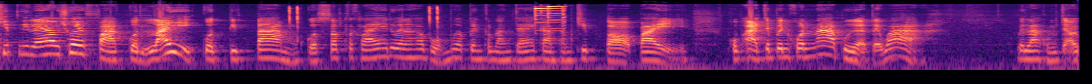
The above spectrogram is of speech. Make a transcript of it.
คลิปนี้แล้วช่วยฝากกดไลค์ กดติดตาม กด Subscribe ให้ด้วยนะครับผมเพื่อเป็นกำลังใจให้การทำคลิปต่อไป ผมอาจจะเป็นคนหน้าเบื่อแต่ว่า เวลาผมจะเอา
